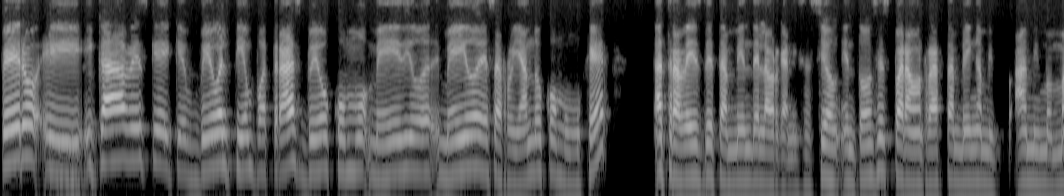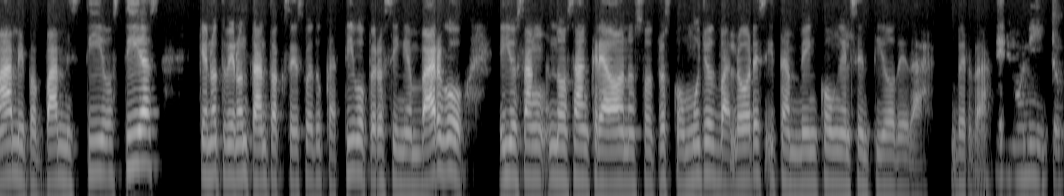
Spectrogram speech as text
Pero, eh, y cada vez que, que, veo el tiempo atrás, veo cómo me me he ido desarrollando como mujer a través de también de la organización. Entonces, para honrar también a mi, a mi mamá, mi papá, mis tíos, tías, que no tuvieron tanto acceso educativo, pero sin embargo, ellos han, nos han creado a nosotros con muchos valores y también con el sentido de dar, ¿verdad? Qué bonito.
